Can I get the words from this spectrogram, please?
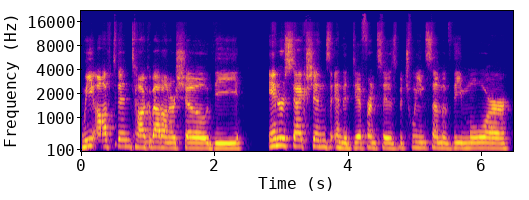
We often talk about on our show the intersections and the differences between some of the more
